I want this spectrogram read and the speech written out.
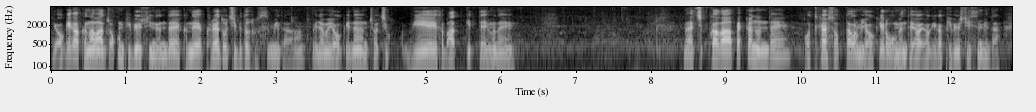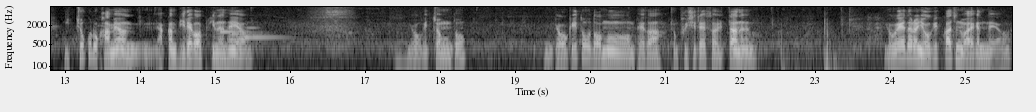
여기가 그나마 조금 비빌 수 있는데 근데 그래도 집이 더 좋습니다. 왜냐면 여기는 저 집 위에서 맞기 때문에 나 집가가 뺏겼는데 어떻게 할 수 없다. 그러면 여기로 오면 돼요. 여기가 비빌 수 있습니다. 이쪽으로 가면 약간 미래가 없기는 해요. 여기 정도? 여기도 너무 원패가 좀 부실해서 일단은 요 애들은 여기까지는 와야겠네요.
